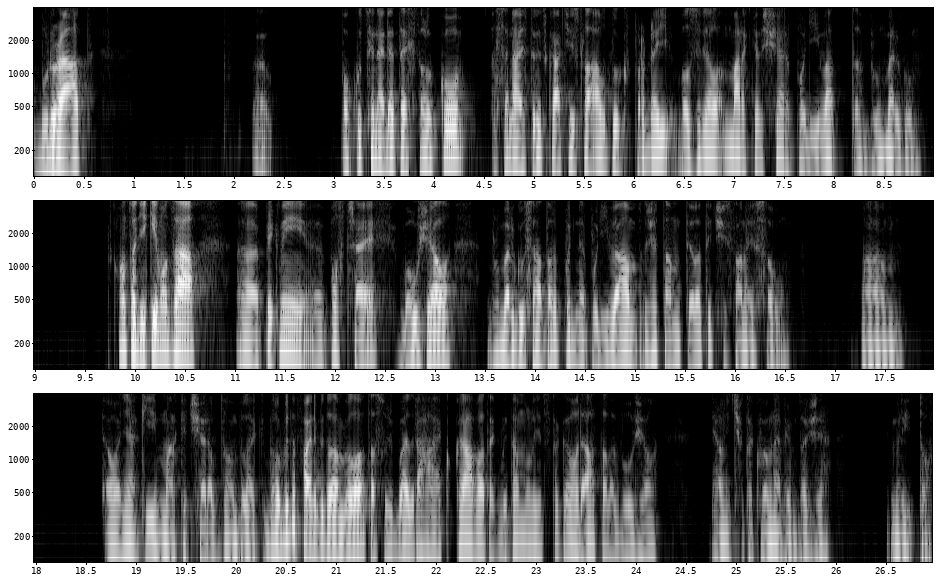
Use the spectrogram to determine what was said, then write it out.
Budu rád, eh, pokud si najdete chvilku, se na historická čísla Outlook prodej vozidel market share podívat v Bloombergu. Honco, díky moc za pěkný postřeh. Bohužel v Bloombergu se na to nepodívám, protože tam tyhle ty čísla nejsou. Um, jo, nějaký market share automobilek. Bylo by to fajn, kdyby to tam bylo, ta služba je drahá jako kráva, tak by tam mohli něco takového dát, ale bohužel já o ničem takovém nevím, takže mi líto.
